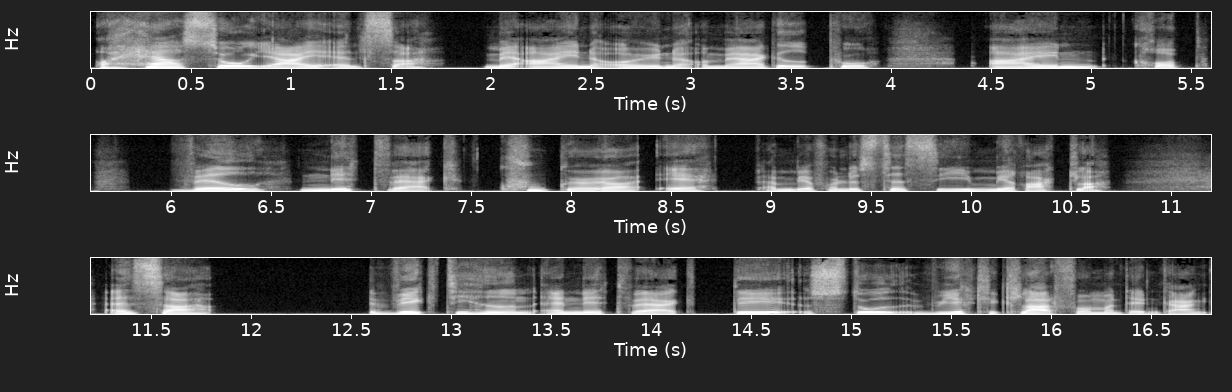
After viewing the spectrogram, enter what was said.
Og her så jeg altså med egne øjne og mærket på egen krop, hvad netværk kunne gøre af, jamen jeg får lyst til at sige, mirakler. Altså, vigtigheden af netværk, det stod virkelig klart for mig dengang.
